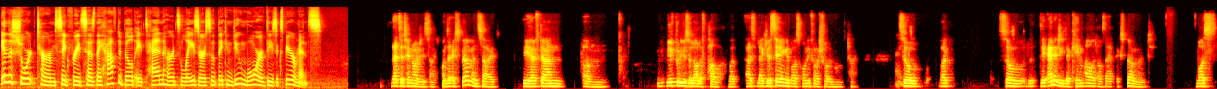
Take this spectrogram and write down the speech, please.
In the short term, Siegfried says they have to build a 10 hertz laser so that they can do more of these experiments. That's the technology side. On the experiment side, we have done um, we've produced a lot of power, but as like you're saying, it was only for a short amount of time. Right. So, but so the, the energy that came out of that experiment was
